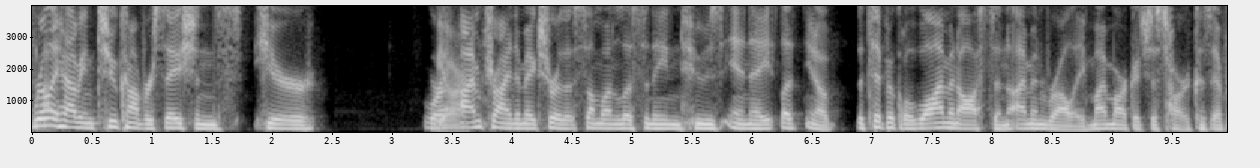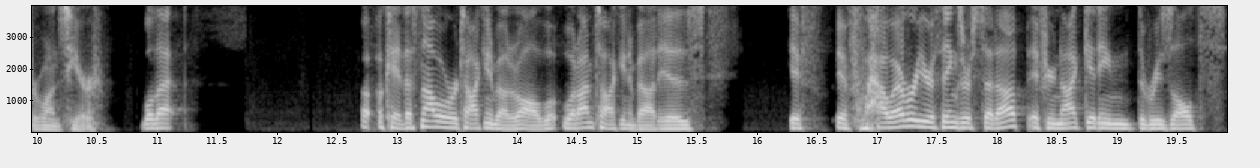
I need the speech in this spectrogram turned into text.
really not- having two conversations here where I'm trying to make sure that someone listening who's in a, let- you know, the typical, well, I'm in Austin, I'm in Raleigh, my market's just hard because everyone's here. Well, that, okay, that's not what we're talking about at all. What, what I'm talking about is if, if however your things are set up, if you're not getting the results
